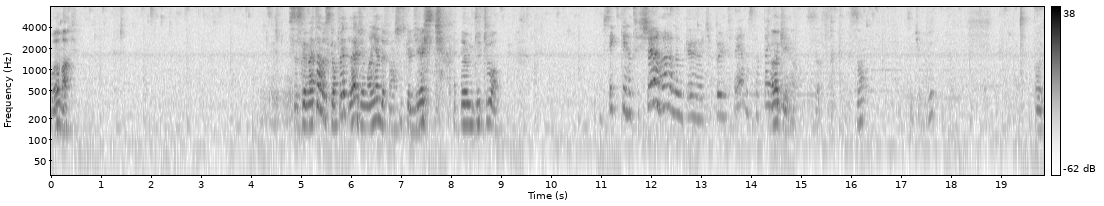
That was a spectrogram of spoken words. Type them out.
Ouais, Marc. Ce serait bâtard parce qu'en fait, là, j'ai moyen de faire en sorte que le dure un ou deux tours. On sait que t'es un tricheur, hein, donc euh, tu peux le faire, on sera pas Ok, alors, ça, c'est intéressant. si tu le dis. Ok,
